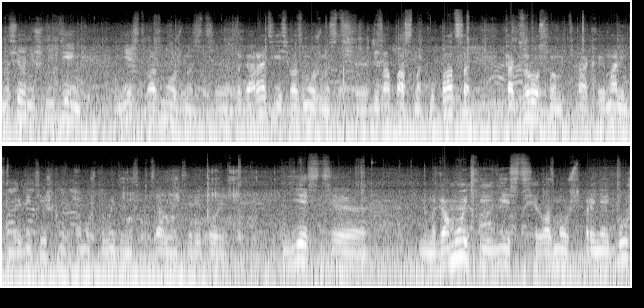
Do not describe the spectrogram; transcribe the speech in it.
На сегодняшний день есть возможность э, загорать, есть возможность безопасно купаться, как взрослым, так и маленьким ребятишкам, потому что выйдем на специальные территории. Есть многомойки, есть возможность принять душ,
